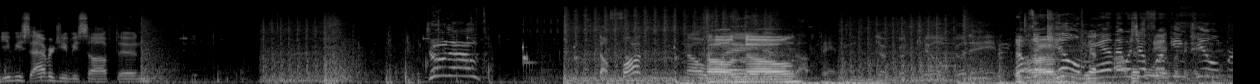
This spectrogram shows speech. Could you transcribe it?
Ubis average Ubisoft, dude. Drone out! The fuck? No Oh way. no. Yo, good kill, good aim. That was a kill, man. That was your fucking kill, bro.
